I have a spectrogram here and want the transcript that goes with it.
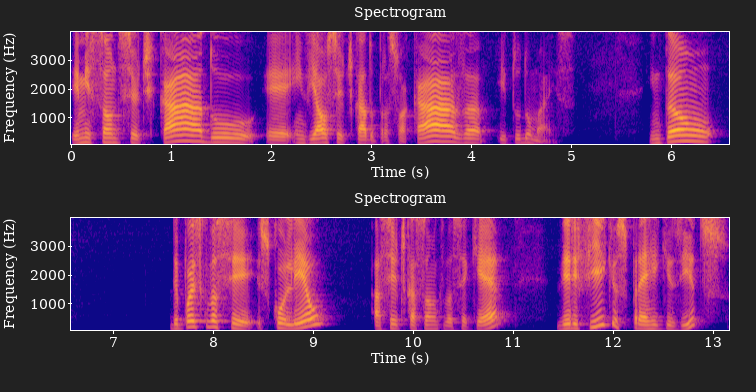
emissão de certificado, é, enviar o certificado para sua casa e tudo mais. Então, depois que você escolheu a certificação que você quer, verifique os pré-requisitos,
